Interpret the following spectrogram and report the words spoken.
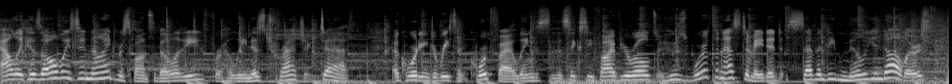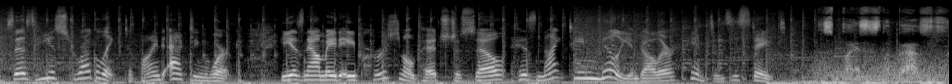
Alec has always denied responsibility for Halyna's tragic death. According to recent court filings, the 65 year old, who's worth an estimated $70 million, says he is struggling to find acting work. He has now made a personal pitch to sell his $19 million Hamptons estate. This place is the best.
